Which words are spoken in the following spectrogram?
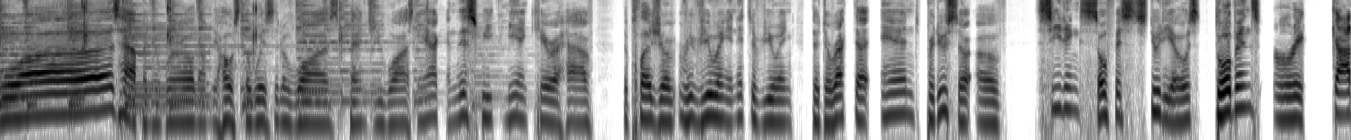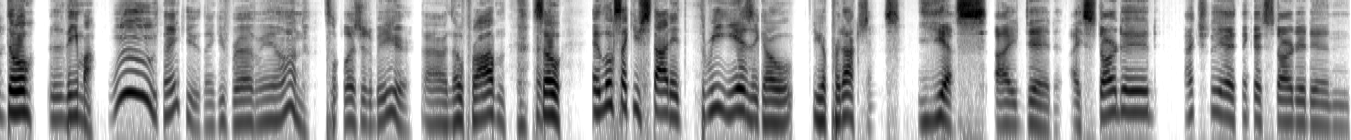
What's happening, world? I'm your host, the Wizard of Woz, Benji Wozniak, and this week, me and Kyra have the pleasure of reviewing and interviewing the director and producer of Seeding Sophist Studios, Dorbens Ricardo Lemma. Woo! Thank you. Thank you for having me on. It's a pleasure to be here. Uh, no problem. so it looks like you started three years ago your productions. Yes, I did. I started, actually, I think I started in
